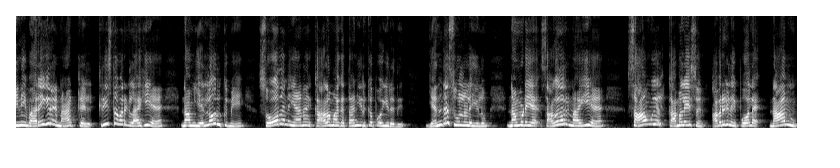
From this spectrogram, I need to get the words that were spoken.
இனி வருகிற நாட்கள் கிறிஸ்தவர்களாகிய நாம் எல்லோருக்குமே சோதனையான காலமாகத்தான் இருக்கப் போகிறது. எந்த சூழ்நிலையிலும் நம்முடைய சகோதரனாகிய சாமுவேல் கமலேசன் அவர்களைப் போல நாமும்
